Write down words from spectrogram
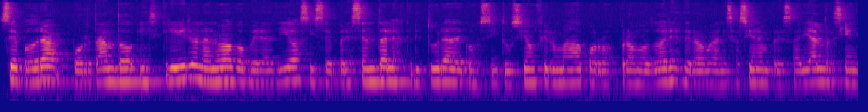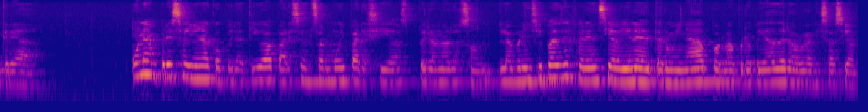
Se podrá, por tanto, inscribir una nueva cooperativa si se presenta la escritura de constitución firmada por los promotores de la organización empresarial recién creada. Una empresa y una cooperativa parecen ser muy parecidas, pero no lo son. La principal diferencia viene determinada por la propiedad de la organización.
